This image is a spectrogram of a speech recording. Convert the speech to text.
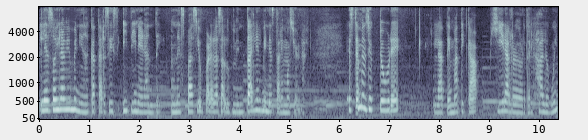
les doy la bienvenida a Catarsis Itinerante, un espacio para la salud mental y el bienestar emocional. Este mes de octubre la temática gira alrededor del Halloween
